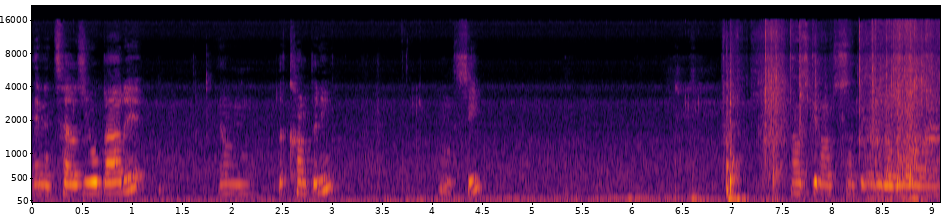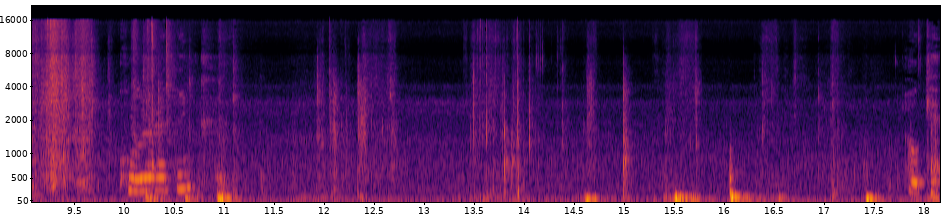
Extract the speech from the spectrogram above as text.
And it tells you about it. And the company. Let's see. Let's get on to something a little more cooler, I think. Okay.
